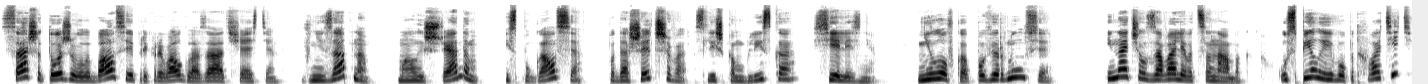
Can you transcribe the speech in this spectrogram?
Саша тоже улыбался и прикрывал глаза от счастья. Внезапно малыш рядом испугался подошедшего слишком близко селезня. Неловко повернулся и начал заваливаться на бок. Успела его подхватить,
